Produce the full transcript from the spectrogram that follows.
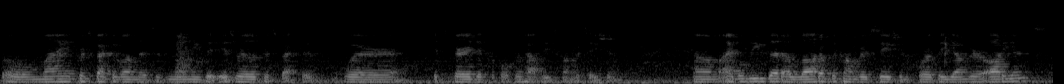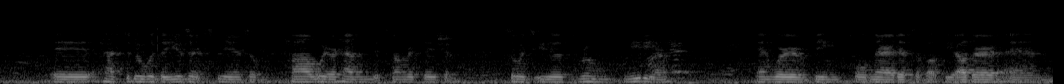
so my perspective on this is mainly the Israeli perspective, where it's very difficult to have these conversations. Um, I believe that a lot of the conversation for the younger audience it has to do with the user experience of how we're having this conversation. So it's either through media, and we're being told narratives about the other, and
